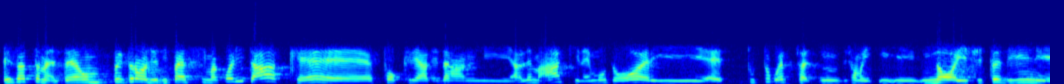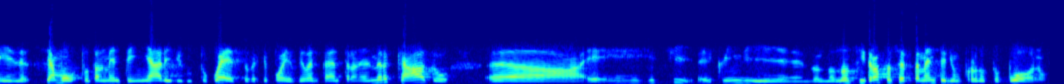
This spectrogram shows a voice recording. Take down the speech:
Esattamente, è un petrolio di pessima qualità che può creare danni alle macchine, ai motori e tutto questo, cioè, mh, diciamo, i- i- noi cittadini siamo totalmente ignari di tutto questo perché poi ovviamente entra nel mercato e, e sì, e quindi non, non si tratta certamente di un prodotto buono.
